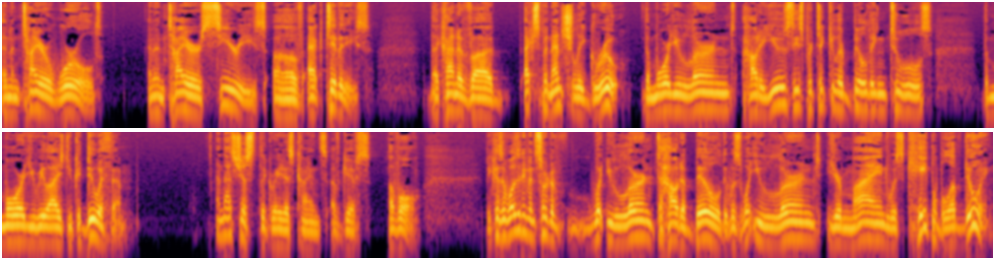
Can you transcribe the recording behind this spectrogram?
an entire world, an entire series of activities that kind of uh, exponentially grew. The more you learned how to use these particular building tools, the more you realized you could do with them. And that's just the greatest kinds of gifts of all. Because it wasn't even sort of what you learned how to build, it was what you learned your mind was capable of doing.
